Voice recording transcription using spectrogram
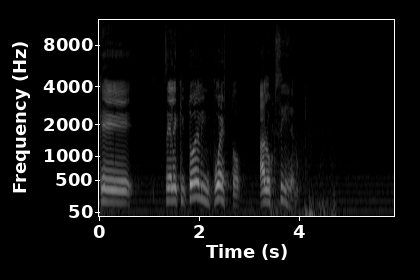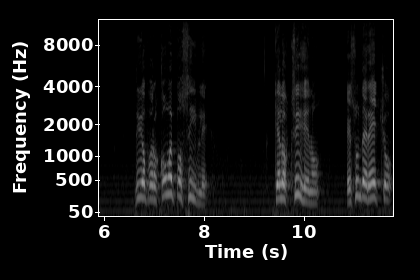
que se le quitó el impuesto al oxígeno. Digo, pero ¿cómo es posible que el oxígeno es un derecho,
